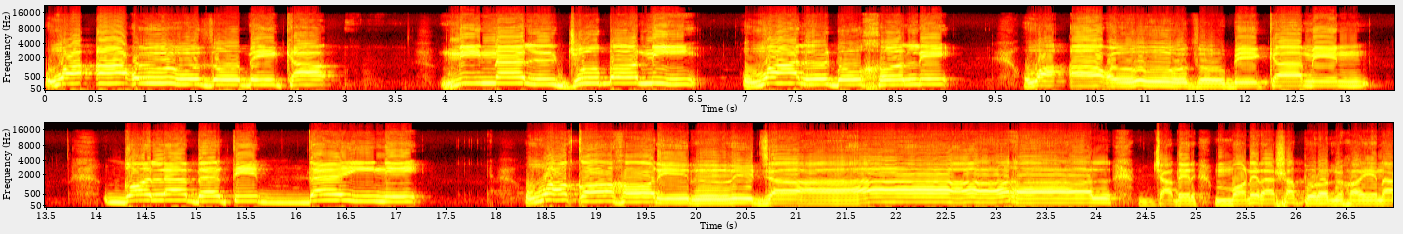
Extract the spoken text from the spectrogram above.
وأعوذ بك من الجبن والبخل وأعوذ بك من غلبة الدين وقهر الرجال যাদের মনের আশা পূরণ হয় না,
